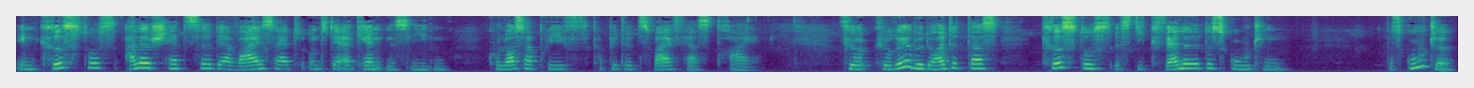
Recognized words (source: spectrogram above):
in Christus alle Schätze der Weisheit und der Erkenntnis liegen. Kolosserbrief Kapitel 2 Vers 3. Für Kyrill bedeutet das, Christus ist die Quelle des Guten. Das Gute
